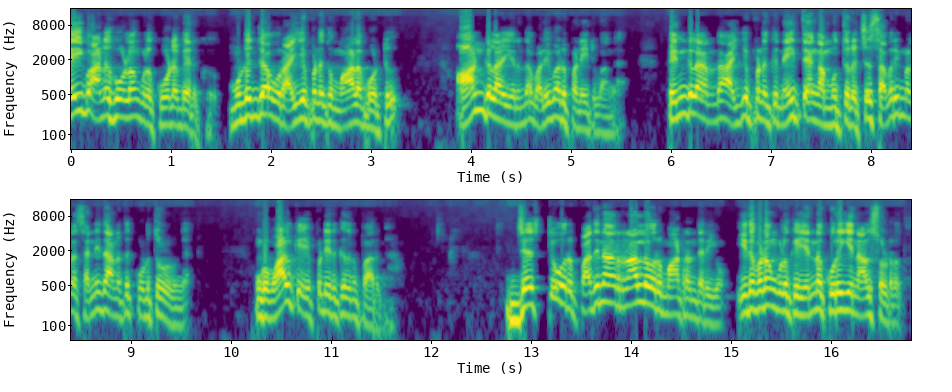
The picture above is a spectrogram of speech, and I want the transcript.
தெய்வ அனுகூலம் உங்களுக்கு கூடவே இருக்கும் முடிஞ்சா ஒரு ஐயப்பனுக்கு மாலை போட்டு ஆண்களாக இருந்தால் வழிபாடு பண்ணிட்டு வாங்க. பெண்களாக இருந்தால் ஐயப்பனுக்கு நெய் தேங்காய் முத்துரைச்சு சபரிமலை சன்னிதானத்துக்கு கொடுத்து விடுங்க. உங்கள் வாழ்க்கை எப்படி இருக்குதுன்னு பாருங்கள் ஜஸ்ட் ஒரு பதினாறு நாளில் ஒரு மாற்றம் தெரியும். இதை விட உங்களுக்கு என்ன குறுகிய நாள் சொல்கிறது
